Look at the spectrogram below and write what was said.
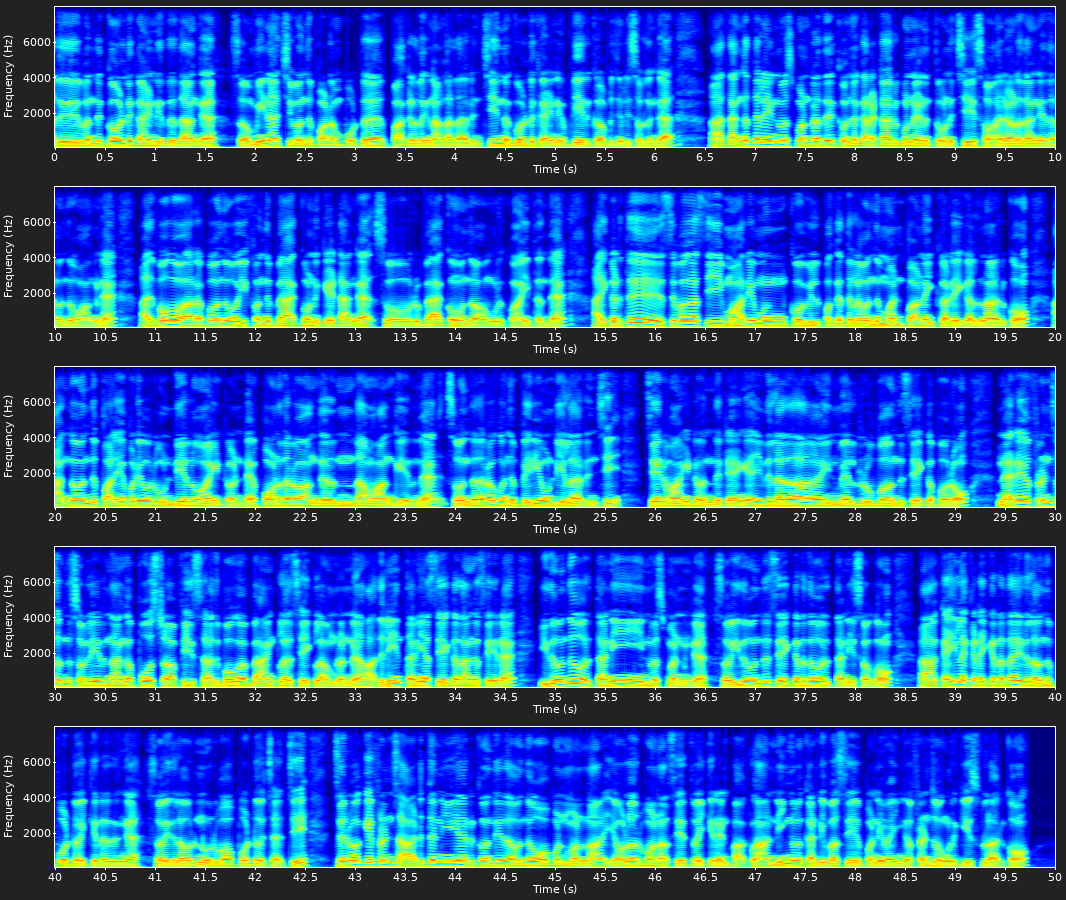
அது வந்து கோல்டு காயின் இது தாங்க ஸோ மீனாட்சி வந்து படம் போட்டு பார்க்குறதுக்கு நல்லா தான் இருந்துச்சு. இந்த கோல்டு காயின் எப்படி இருக்குது அப்படின்னு சொல்லி சொல்லுங்கள் தங்கத்தில் இன்வெஸ்ட் பண்ணுறது கொஞ்சம் கரெக்டாக இருக்கும்னு எனக்கு தோணுச்சு. ஸோ அதனால தாங்க இதை வந்து வாங்கினேன். அது போக வரப்போ வந்து ஒய்ஃப் வந்து பேக் ஒன்று கேட்டாங்க. ஸோ ஒரு பேக்கும் வந்து அவங்களுக்கு வாங்கி தந்தேன். அதுக்கடுத்து சிவகாசி மாரியம்மன் கோவில் பக்கத்தில் வந்து மண்பானை கடைகள்லாம் இருக்கும். அங்கே வந்து பழையபடி ஒரு உண்டியலும் வாங்கிட்டு வந்துட்டேன். போன தடவை அங்கேருந்து தான் வாங்கியிருந்தேன். ஸோ இந்த தடவை கொஞ்சம் பெரிய உண்டியலாக இருந்துச்சு. சரி வாங்கிட்டு வந்துட்டேங்க. இதில் தான் இனிமேல் ரூபா வந்து சேர்க்க போகிறோம் நிறைய ஃப்ரெண்ட்ஸ் வந்து சொல்லியிருந்தாங்க போஸ்ட் ஆஃபீஸ் அது போக பேங்க்கில் சேர்க்கலாம்லன்னு. அதுலேயும் தனியாக சேர்க்க தாங்க செய்கிறேன் இது வந்து ஒரு தனி இன்வெஸ்ட்மெண்ட்டுங்க ஸோ இது வந்து சேர்க்குறது ஒரு தனி சுகம். கையில் கிடைக்கிறத இதில் வந்து போட்டு வைக்கிறதுங்க. ஸோ இதில் ஒரு நூறுரூவா போட்டு வச்சாச்சு. சரி ஓகே ஃப்ரெண்ட்ஸ் அடுத்த நியூ இயருக்கு வந்து இதை வந்து ஓப்பன் பண்ணலாம். எவ்வளோ ரூபா நான் சேர்த்து வைக்கிறேன்னு பார்க்கலாம். நீங்களும் கண்டிப்பாக சேவ் பண்ணி வைங்க ஃப்ரெண்ட்ஸ் உங்களுக்கு யூஸ்ஃபுல்லாக இருக்கும்.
